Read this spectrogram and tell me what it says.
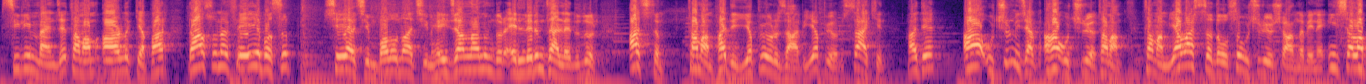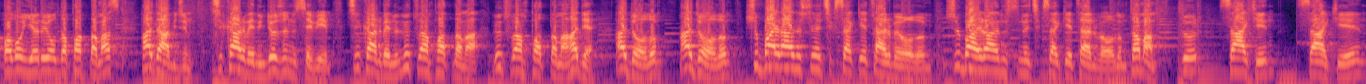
Sileyim bence. Tamam ağırlık yapar. Daha sonra F'ye basıp şeyi açayım, balonu açayım. Heyecanlandım dur. Ellerim terledi dur. Açtım. Tamam hadi yapıyoruz abi. Yapıyoruz. Sakin. Hadi. Aa uçurmayacak. Aha uçuruyor. Tamam. Tamam. Yavaşsa da olsa uçuruyor şu anda beni. İnşallah balon yarı yolda patlamaz. Hadi abicim. Çıkar beni. Gözünü seveyim. Çıkar beni. Lütfen patlama. Lütfen patlama. Hadi. Hadi oğlum. Hadi oğlum. Şu bayrağın üstüne çıksak yeter be oğlum. Şu bayrağın üstüne çıksak yeter be oğlum. Tamam. Dur. Sakin. Sakin.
